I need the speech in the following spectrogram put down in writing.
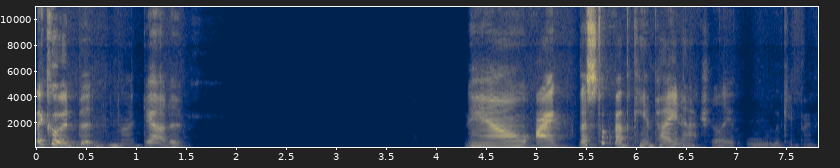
They could, but I doubt it. Now, I let's talk about the campaign. Actually, Ooh, the campaign.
